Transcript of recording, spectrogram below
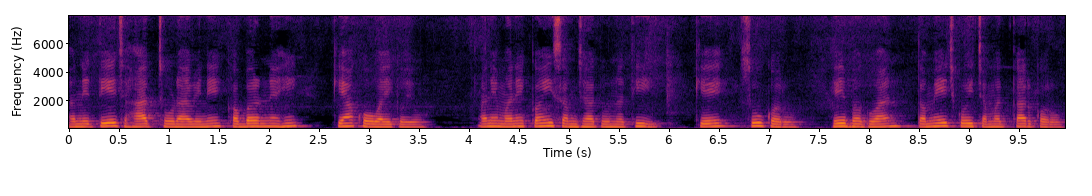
અને તે જ હાથ છોડાવીને ખબર નહીં ક્યાં ખોવાઈ ગયો. અને મને કંઈ સમજાતું નથી કે શું કરું. હે ભગવાન, તમે જ કોઈ ચમત્કાર કરો.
